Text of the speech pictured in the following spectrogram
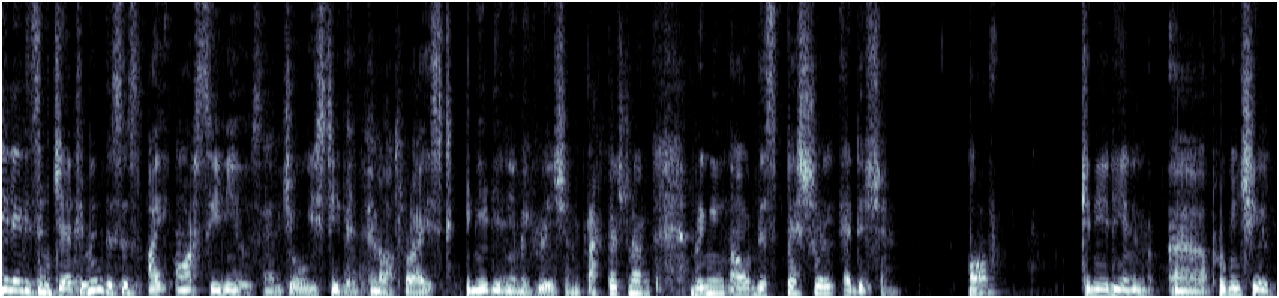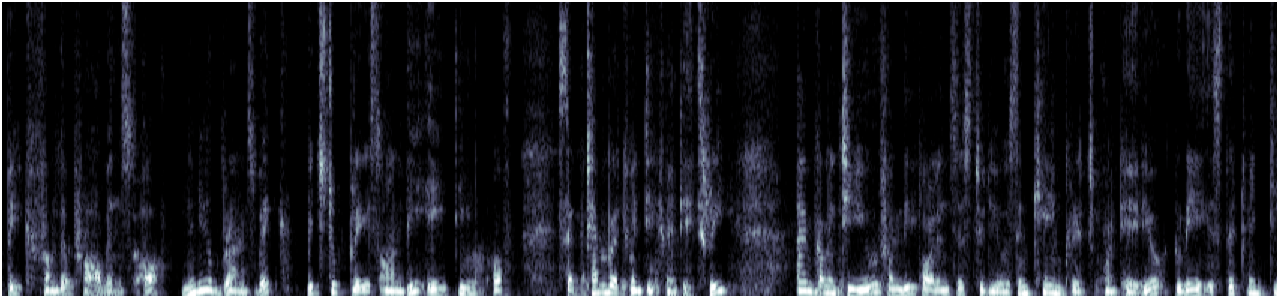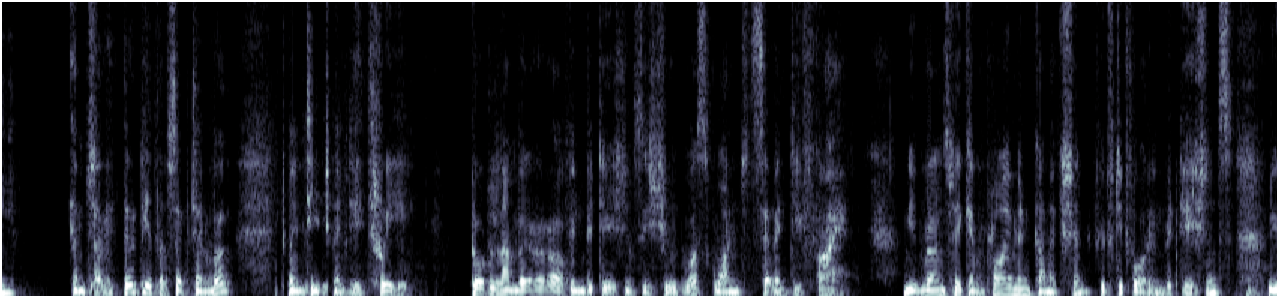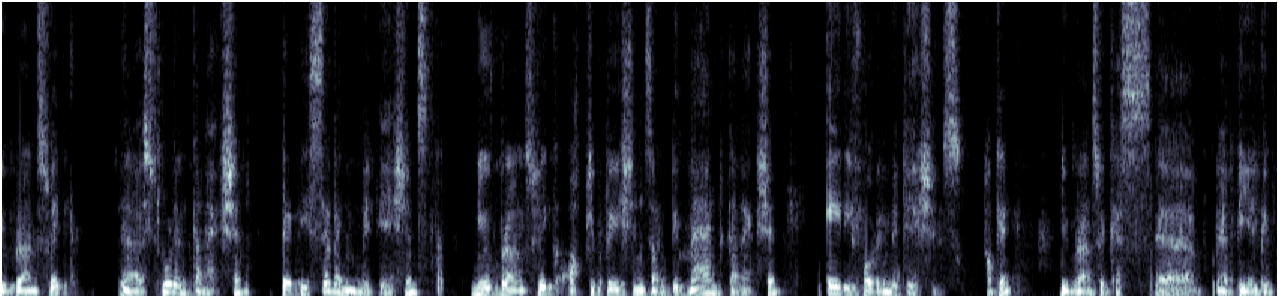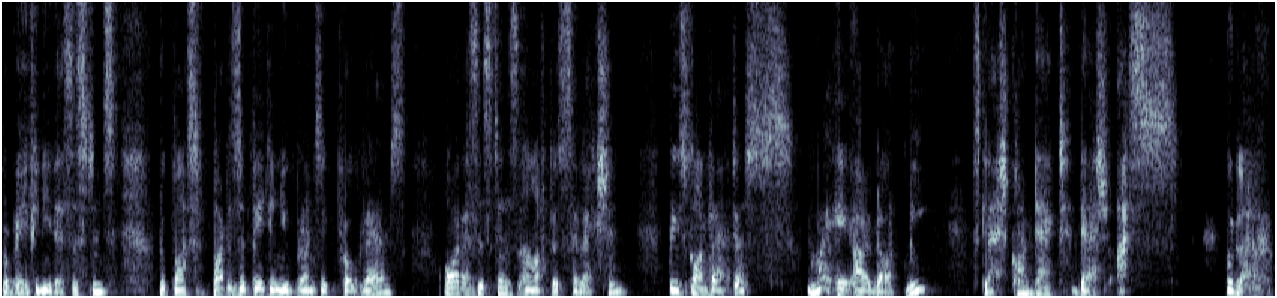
Ladies and gentlemen, this is IRC News. I'm Joy Stephen, an authorized Canadian immigration practitioner, bringing out the special edition of Canadian uh, provincial pick from the province of New Brunswick, which took place on the 18th of September 2023. I'm coming to you from the Polinsys Studios in Cambridge, Ontario. Today is the 20, I'm sorry, 30th of September 2023. Total number of invitations issued was 175. New Brunswick Employment Connection, 54 invitations. New Brunswick uh, Student Connection, 37 invitations. New Brunswick Occupations on Demand Connection, 84 invitations. Okay? New Brunswick has uh, a PNP program. If you need assistance to participate in New Brunswick programs or assistance after selection, please contact us myar.me slash contact dash us. Good luck.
